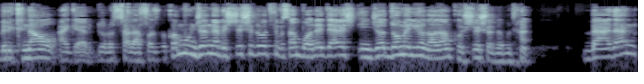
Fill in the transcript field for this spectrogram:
بریکناو اگر درست تلفظ بکنم اونجا نوشته شده بود که مثلا بالای درش اینجا دو میلیون آدم کشته شده بودن. بعدا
